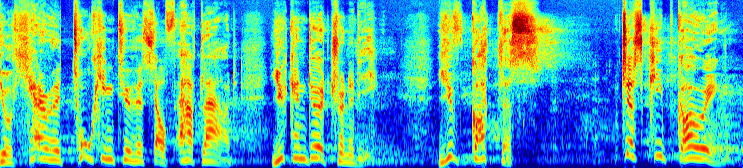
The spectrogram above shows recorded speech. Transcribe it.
you'll hear her talking to herself out loud. You can do it, Trinity. You've got this. Just keep going.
